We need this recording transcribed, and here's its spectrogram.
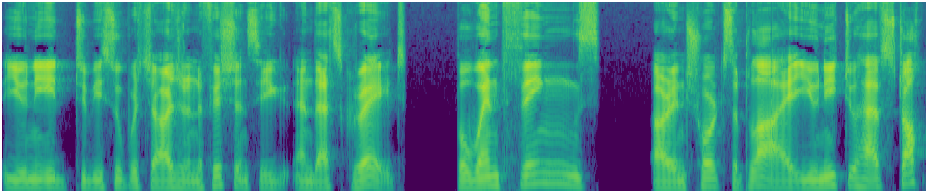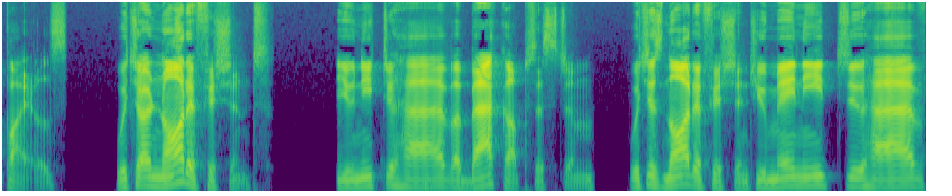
You need to be supercharged on efficiency and that's great. But when things are in short supply you need to have stockpiles which are not efficient. You need to have a backup system which is not efficient. You may need to have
